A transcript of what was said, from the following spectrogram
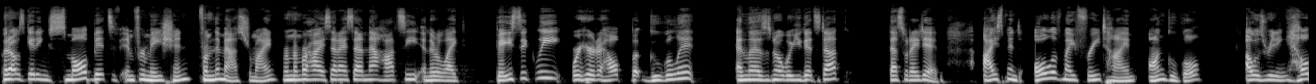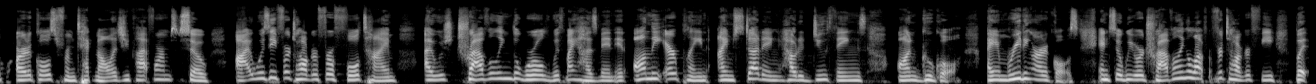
But I was getting small bits of information from the mastermind. Remember how I said I sat in that hot seat and they're like, basically, we're here to help, but Google it and let us know where you get stuck. That's what I did. I spent all of my free time on Google I was reading help articles from technology platforms. So I was a photographer full time. I was traveling the world with my husband and on the airplane, I'm studying how to do things on Google. I am reading articles. And so we were traveling a lot for photography, but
